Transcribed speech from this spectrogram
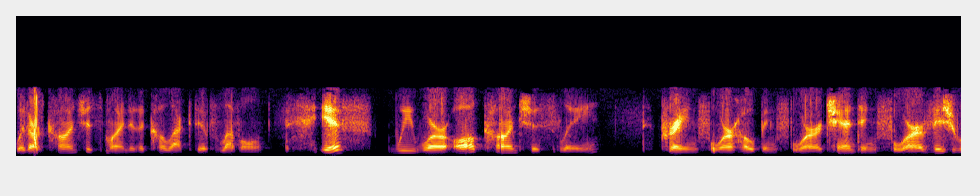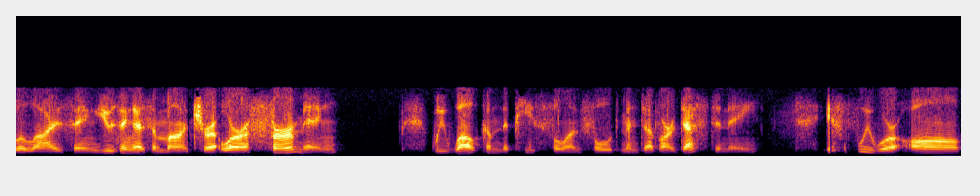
with our conscious mind at a collective level. If we were all consciously praying for, hoping for, chanting for, visualizing, using as a mantra, or affirming, we welcome the peaceful unfoldment of our destiny. If we were all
